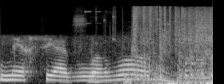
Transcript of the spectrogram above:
Merci à vous. Au revoir.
